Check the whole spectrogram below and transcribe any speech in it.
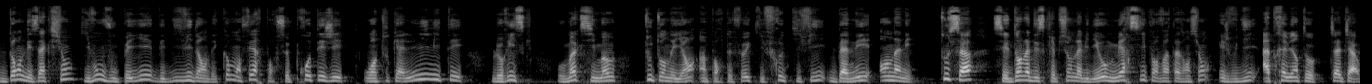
dans des actions qui vont vous payer des dividendes et comment faire pour se protéger ou en tout cas limiter le risque au maximum tout en ayant un portefeuille qui fructifie d'année en année. Tout ça, c'est dans la description de la vidéo. Merci pour votre attention et je vous dis à très bientôt. Ciao ciao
